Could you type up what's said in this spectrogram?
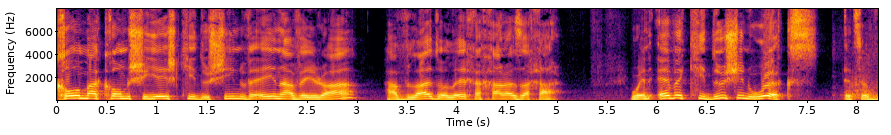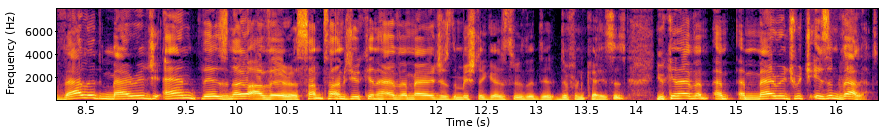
Kol makom sheyesh kiddushin ve'ein aveira, havlad olech achar. Whenever kiddushin works, it's a valid marriage and there's no avera. Sometimes you can have a marriage, as the Mishnah goes through the di- different cases, you can have a, a, a, marriage which isn't valid.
